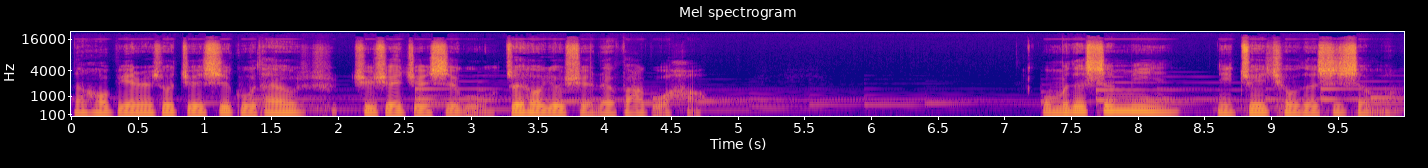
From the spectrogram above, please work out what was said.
然后别人说爵士鼓他又去学爵士鼓，最后又学了法国号。我们的生命，你追求的是什么？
